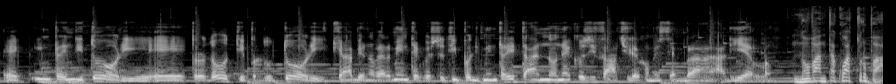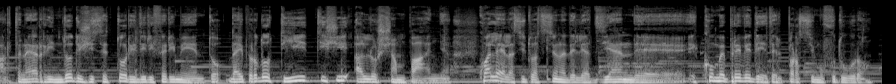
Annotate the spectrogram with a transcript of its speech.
eh, imprenditori e prodotti, produttori che abbiano veramente questo tipo di mentalità non è così facile come sembra a dirlo. 94 partner in 12 settori di riferimento, dai prodotti ittici allo champagne. Qual è la situazione delle aziende? Aziende e come prevedete il prossimo futuro?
